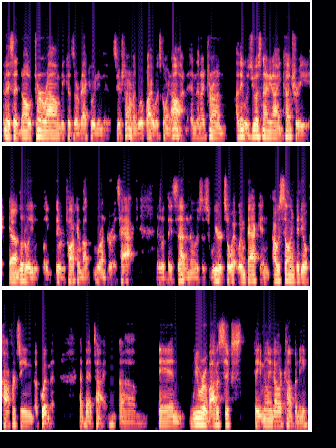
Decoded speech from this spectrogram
And they said, "No, turn around because they're evacuating the Sears Tower." I'm like, "Why? What's going on?" And then I turn on. I think it was US 99 Country, and yeah. literally like they were talking about we're under attack, is what they said, and it was just weird. So I went back, and I was selling video conferencing equipment at that time, um, and we were about a six eight million dollar company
